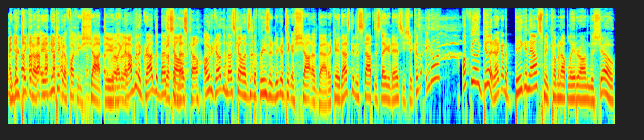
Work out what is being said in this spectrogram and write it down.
And you're taking a and you're taking a fucking shot, dude. Like, and I'm gonna grab the got some mezcal. mezcal? I'm gonna grab the mezcal that's in the freezer, and you're gonna take a shot of that. Okay, that's gonna stop this negative Nancy shit. Cause you know what? I'm feeling good. I got a big announcement coming up later on in the show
